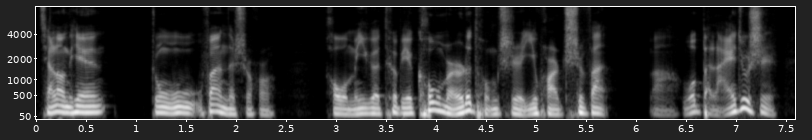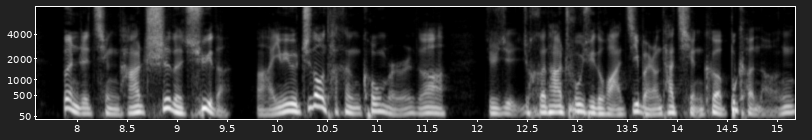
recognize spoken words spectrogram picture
前两天中午午饭的时候，和我们一个特别抠门的同事一块儿吃饭啊。我本来就是奔着请他吃的去的啊，因为我知道他很抠门，对吧？就就就和他出去的话，基本上他请客不可能。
